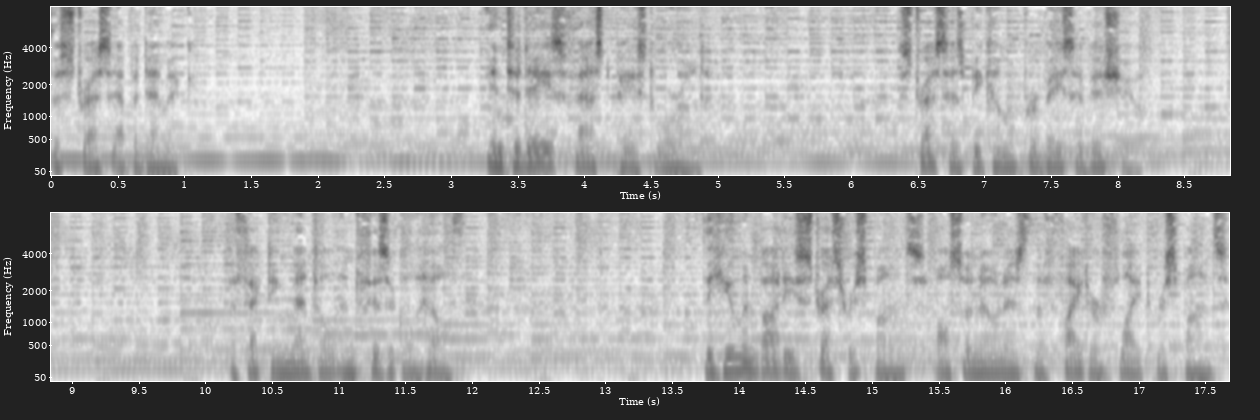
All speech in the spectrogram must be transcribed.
The stress epidemic. In today's fast-paced world, stress has become a pervasive issue, affecting mental and physical health. The human body's stress response, also known as the fight or flight response,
